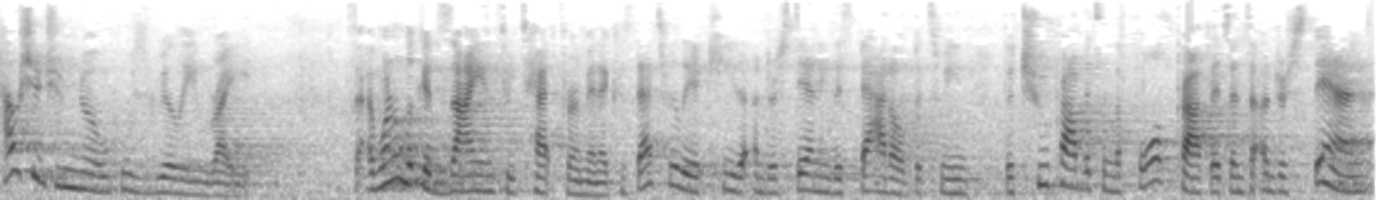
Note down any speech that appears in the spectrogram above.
how should you know who's really right? So I want to look at Zayin through Tet for a minute because that's really a key to understanding this battle between the true prophets and the false prophets and to understand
